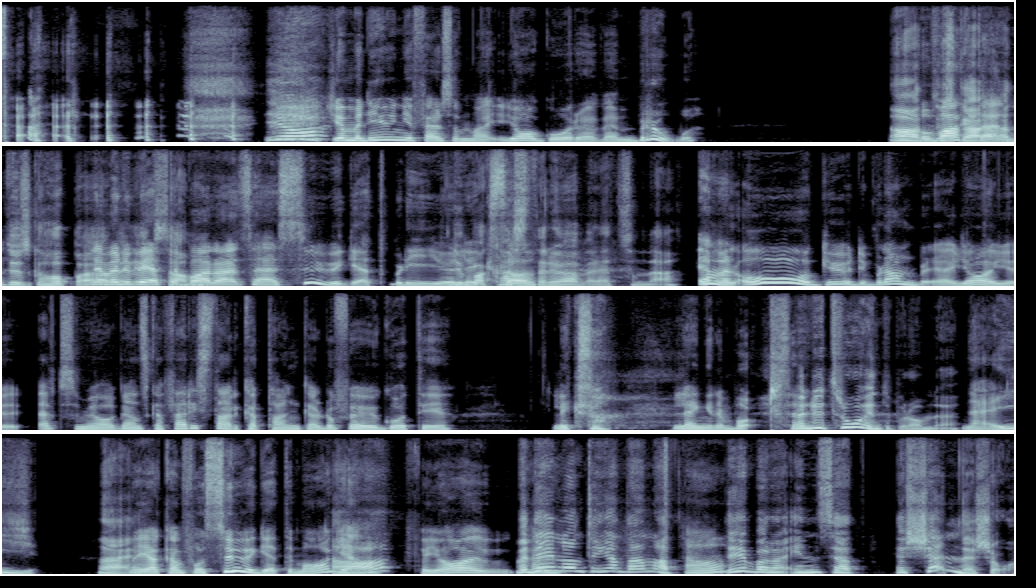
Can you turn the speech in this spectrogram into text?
här. ja. Ja, men det är ju ungefär som när jag går över en bro. Ja, att, Och du ska, vatten. att du ska hoppa Nej, över men du vet, liksom. det bara så här suget blir ju Du bara liksom... kastar över ett sånt där. Ja, men åh gud, ibland blir jag, jag är ju, eftersom jag har ganska färgstarka tankar, då får jag ju gå till liksom längre bort. Så. Men du tror inte på dem nu? Nej, Nej. men jag kan få suget i magen. Ja. För jag Men det är kan- någonting helt annat. ja. Det är bara att inse att jag känner så.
